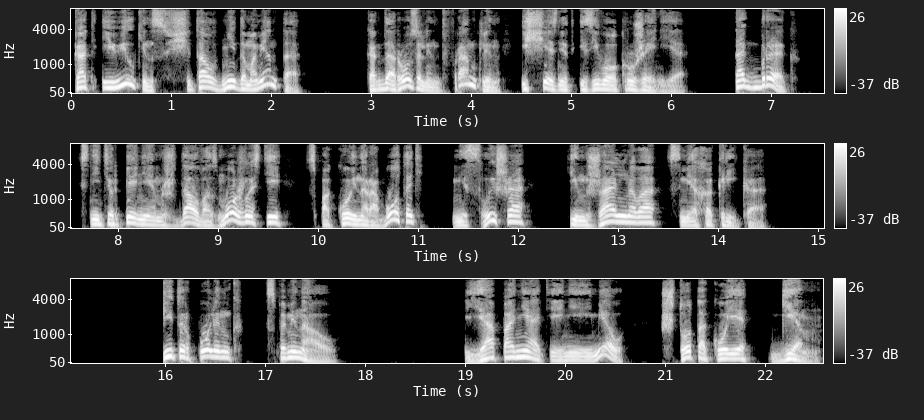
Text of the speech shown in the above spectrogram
Как и Уилкинс считал дни до момента, когда Розалинд Франклин исчезнет из его окружения, так Брэк с нетерпением ждал возможности спокойно работать не слыша кинжального смеха крика. Питер Полинг вспоминал. «Я понятия не имел, что такое ген.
